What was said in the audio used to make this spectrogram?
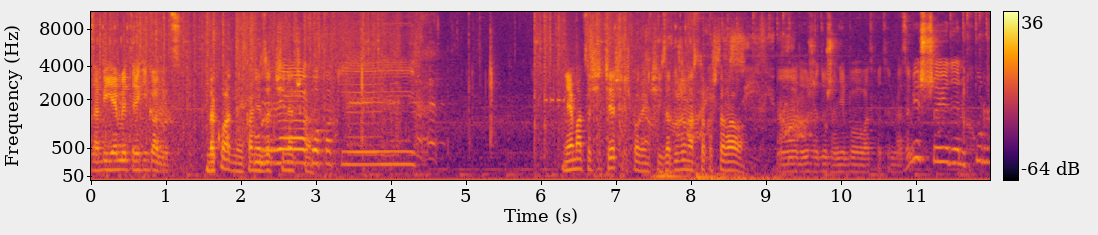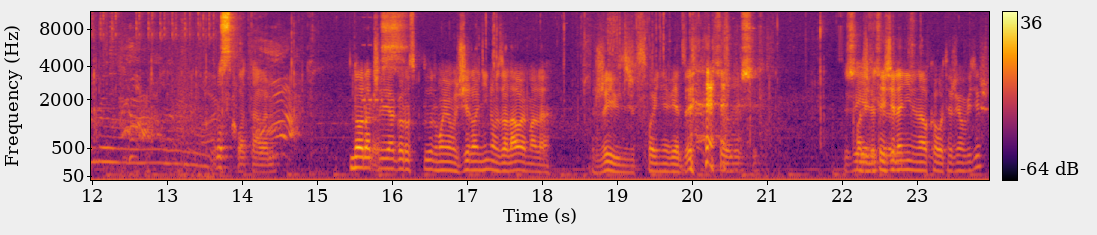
Zabijemy tych i koniec. Dokładnie, koniec Hurra, odcineczka. chłopaki! Nie ma co się cieszyć, powiem ci, za dużo nas to kosztowało. No, dużo, dużo, nie było łatwo tym razem. Jeszcze jeden, hurra! Rozpłatałem. No raczej ja go roz... moją zieloniną zalałem, ale żyj w swojej niewiedzy. Żyje Chodzi do tej zieleniny naokoło, też ją widzisz?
